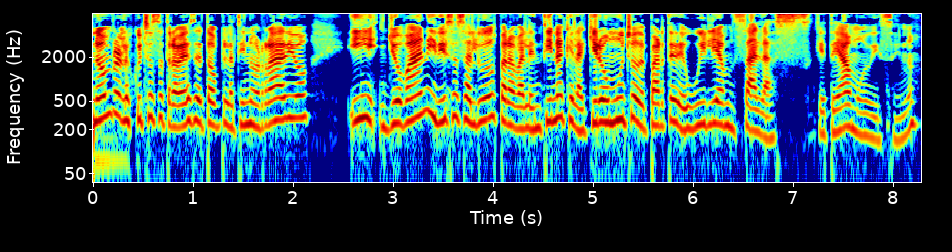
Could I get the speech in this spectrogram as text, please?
Nombre, lo escuchas a través de Top Latino Radio. Y Giovanni dice saludos para Valentina, que la quiero mucho de parte de William Salas, que te amo, dice, ¿no?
